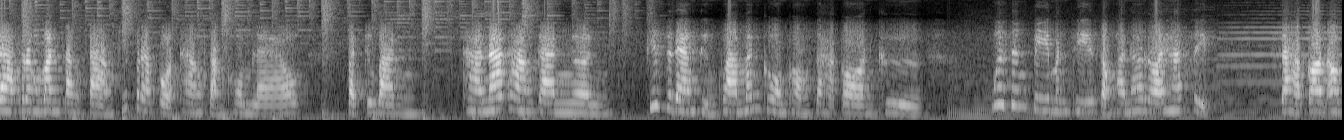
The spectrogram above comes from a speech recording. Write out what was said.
จากรางวัลต่างๆ ที่ปรากฏทางสังคมแล้ว ปัจจุบัน ฐานะทางการเงินที่แสดงถึงความมั่นคงของสหกรณ์คือ เมื่อสิ้นปีบัญชี 2550 สหกรณ์ออม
